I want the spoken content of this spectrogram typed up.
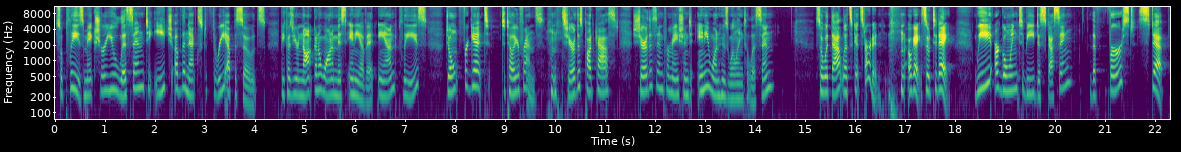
So, please make sure you listen to each of the next three episodes because you're not going to want to miss any of it. And please don't forget to tell your friends. share this podcast, share this information to anyone who's willing to listen. So, with that, let's get started. okay, so today we are going to be discussing the first step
